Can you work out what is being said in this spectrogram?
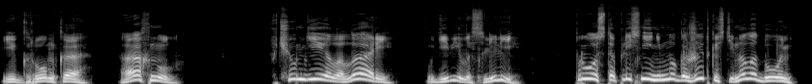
И громко ахнул. «В чем дело, Ларри?» — удивилась Лили. «Просто плесни немного жидкости на ладонь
